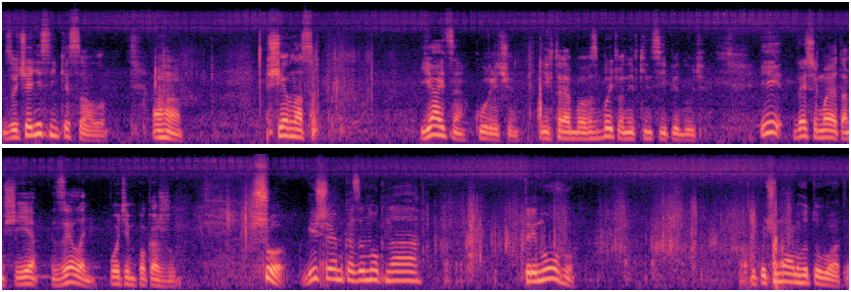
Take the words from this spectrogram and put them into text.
звичайнісіньке сало. Ага. Ще в нас яйця курячі, їх треба взбити, вони в кінці підуть. І десь у мене там ще є зелень, потім покажу. Що, вішаємо казанок на триногу і починаємо готувати.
